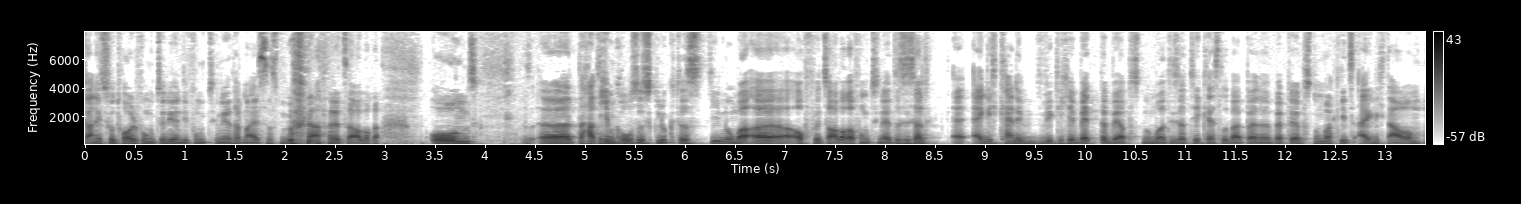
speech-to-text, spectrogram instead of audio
gar nicht so toll funktionieren. Die funktionieren halt meistens nur für andere Zauberer. Und da hatte ich ein großes Glück, dass die Nummer äh, auch für Zauberer funktioniert. Das ist halt äh, eigentlich keine wirkliche Wettbewerbsnummer, dieser Teekessel, weil bei einer Wettbewerbsnummer geht es eigentlich darum,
